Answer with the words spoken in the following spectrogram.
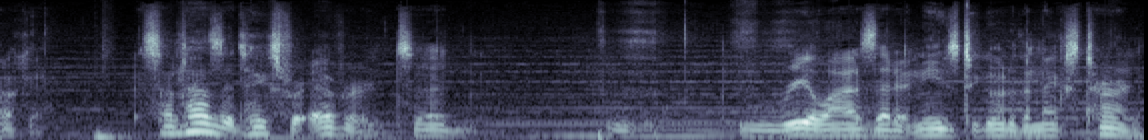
Okay. Sometimes it takes forever to realize that it needs to go to the next turn.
